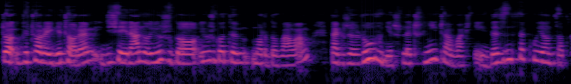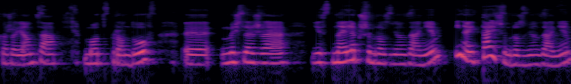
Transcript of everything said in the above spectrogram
wczo- wieczorem wieczorem, i dzisiaj rano już go, już go tym mordowałam. Także również lecznicza właśnie i dezynfekująca, odkażająca moc prądów, y, myślę, że jest najlepszym rozwiązaniem i najtańszym rozwiązaniem,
